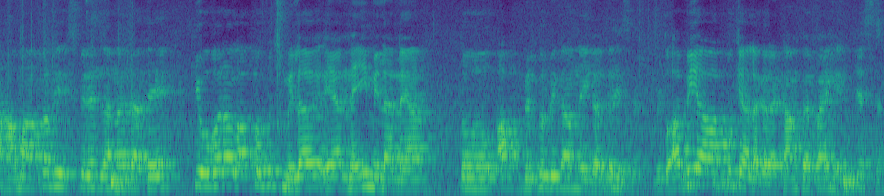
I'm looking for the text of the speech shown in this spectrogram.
हम आपका भी एक्सपीरियंस जानना चाहते हैं कि ओवरऑल आपको कुछ मिला या नहीं मिला नया तो आप बिल्कुल भी काम नहीं करते नहीं सर, तो अभी आपको क्या लग रहा है? काम कर पाएँगे? यस सर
